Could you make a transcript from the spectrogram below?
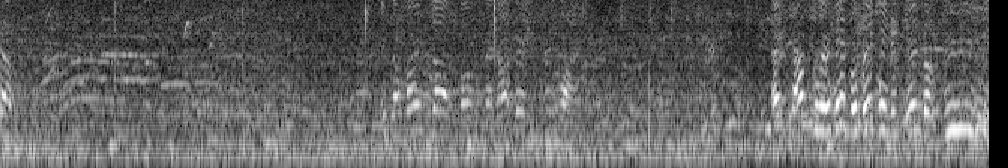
teacups. It's a hard job, folks. They're not very streamlined. And Councilor Hazel Braithwaite is in the booth.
